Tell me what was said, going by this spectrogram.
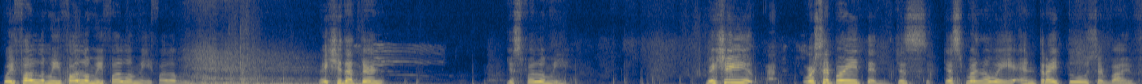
Wait, follow me, follow me, follow me, follow me. Make sure that they're... Just follow me. Make sure you... We're separated. Just just run away and try to survive.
